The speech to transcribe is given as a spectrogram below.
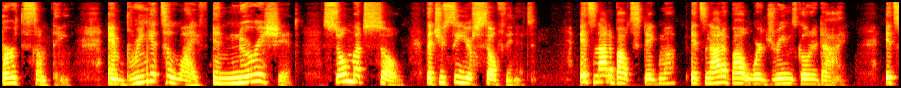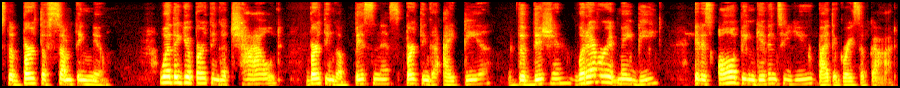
birth something and bring it to life and nourish it so much so that you see yourself in it. It's not about stigma, it's not about where dreams go to die, it's the birth of something new. Whether you're birthing a child, birthing a business, birthing an idea, the vision, whatever it may be, it has all been given to you by the grace of God.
